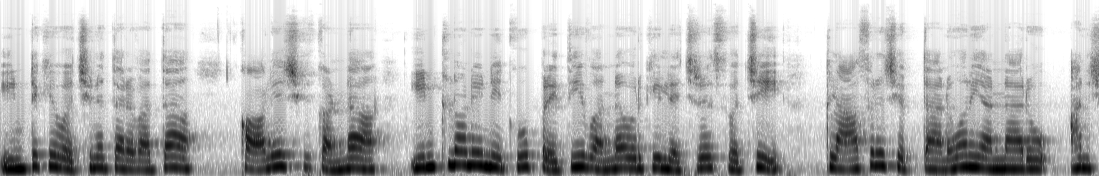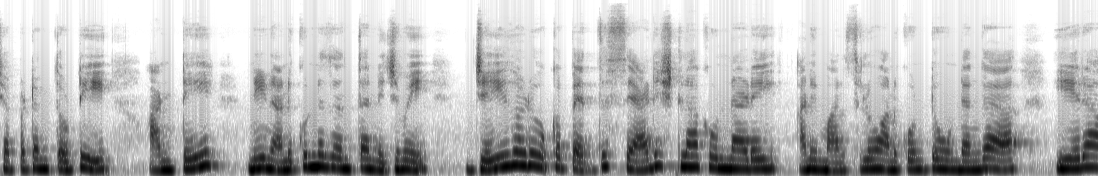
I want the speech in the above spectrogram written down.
ఇంటికి వచ్చిన తర్వాత కాలేజ్కి కన్నా ఇంట్లోనే నీకు ప్రతి వన్ అవర్కి లెక్చరర్స్ వచ్చి క్లాసులు చెప్తాను అని అన్నారు. అని చెప్పడంతో అంటే నేను అనుకున్నదంతా నిజమే. జయగాడు ఒక పెద్ద శాడిస్ట్ లాగా ఉన్నాడే అని మనసులో అనుకుంటూ ఉండగా ఏరా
